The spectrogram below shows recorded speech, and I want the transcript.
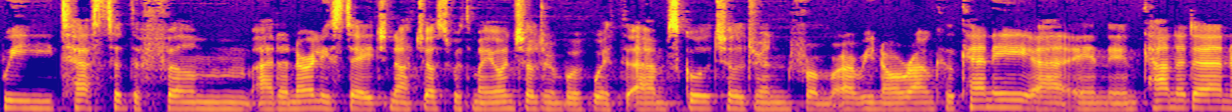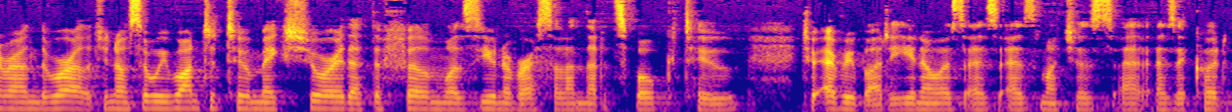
we tested the film at an early stage, not just with my own children, but with um, school children from uh, you know around Kilkenny, uh, in in Canada, and around the world. You know, so we wanted to make sure that the film was universal and that it spoke to to everybody. You know, as as, as much as uh, as it could.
